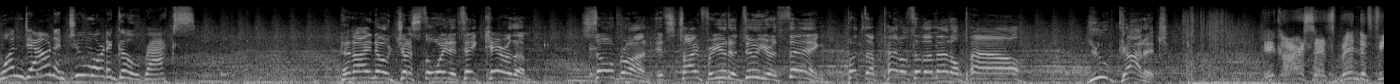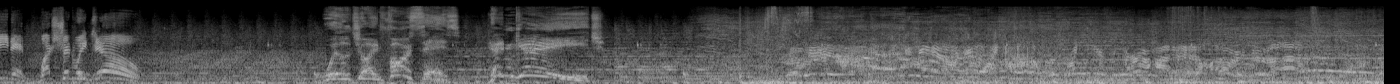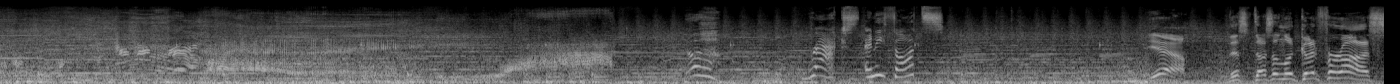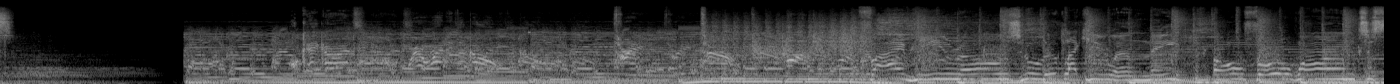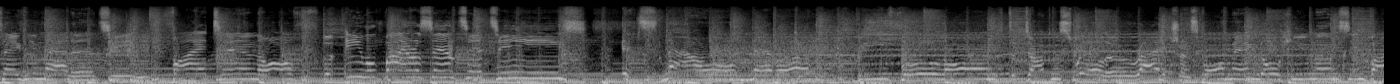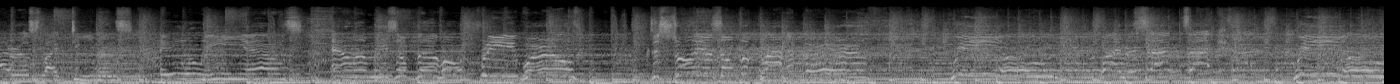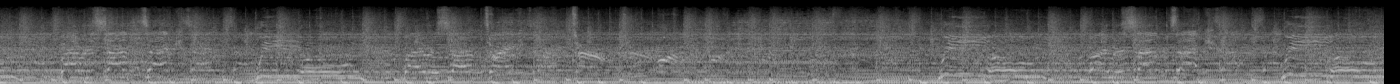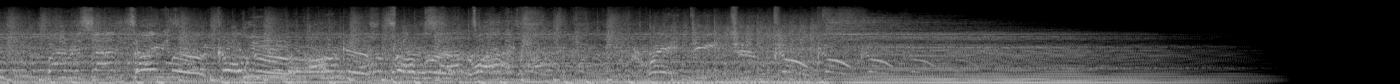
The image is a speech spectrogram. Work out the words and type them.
One down and two more to go, Rax. And I know just the way to take care of them. Sobron, it's time for you to do your thing. Put the pedal to the metal, pal. You got it! Igarset's been defeated. What should we do? We'll join forces! Engage! Rax, any thoughts? Yeah, this doesn't look good for us. Okay, guys, we're ready to go. Three, two, Five heroes who look like you and me, all for one to save humanity, fighting off the evil virus entities. It's now or never darkness will arrive, transforming all humans in virus like demons, aliens, enemies of the whole free world, destroyers of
